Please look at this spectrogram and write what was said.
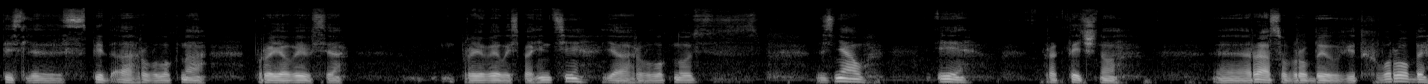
після з-під агроволокна проявився, проявились пагінці, я агроволокно зняв і практично е, раз обробив від хвороби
